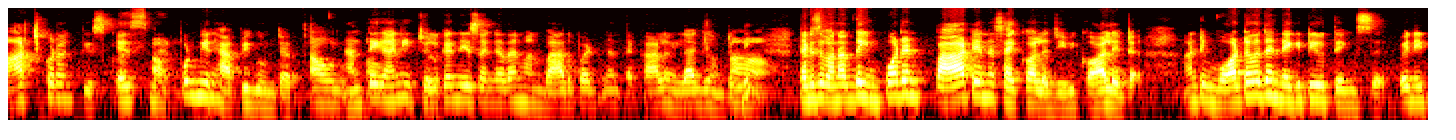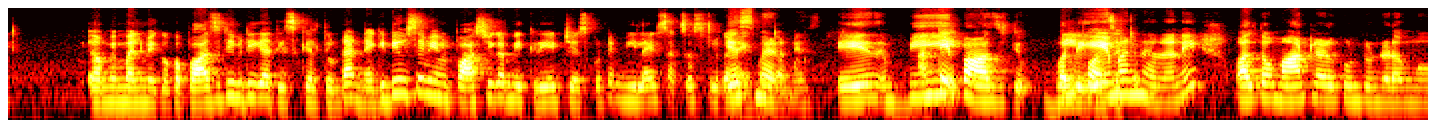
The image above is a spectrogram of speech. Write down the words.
మార్చుకోవడానికి madam. అప్పుడు మీరు హ్యాపీగా ఉంటారు. అవును అంతేగాని చులకన చేసాం కదా అని మనం బాధపడినంత కాలం ఇలాగే ఉంటుంది. That is one of the important part in psychology we call it అంటే whatever the negative things when it మిమ్మల్ని మీకు ఒక పాజిటివిటీగా తీసుకెళ్తుంటే నెగిటివ్సే మేము పాజిటివ్గా మీరు క్రియేట్ చేసుకుంటే మీ లైఫ్ బీ అంతే. పాజిటివ్ వాళ్ళు. ఏమన్నానని వాళ్ళతో మాట్లాడుకుంటుండడము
